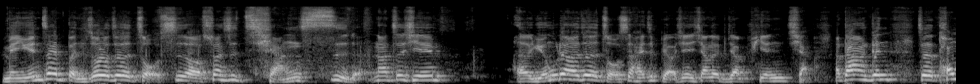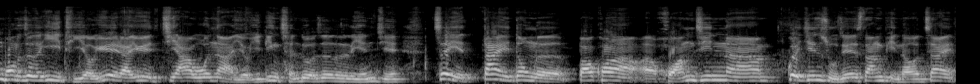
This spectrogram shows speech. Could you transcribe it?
美元在本周的这个走势哦，算是强势的。那这些呃原物料的这个走势还是表现相对比较偏强。那当然跟这个通膨的这个议题哦越来越加温啊，有一定程度的这个连接，这也带动了包括呃黄金啊、贵金属这些商品哦，在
